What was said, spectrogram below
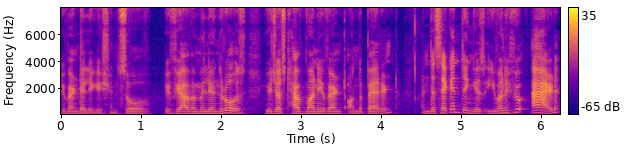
event delegation. So if you have a million rows, you just have one event on the parent. And the second thing is even if you add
